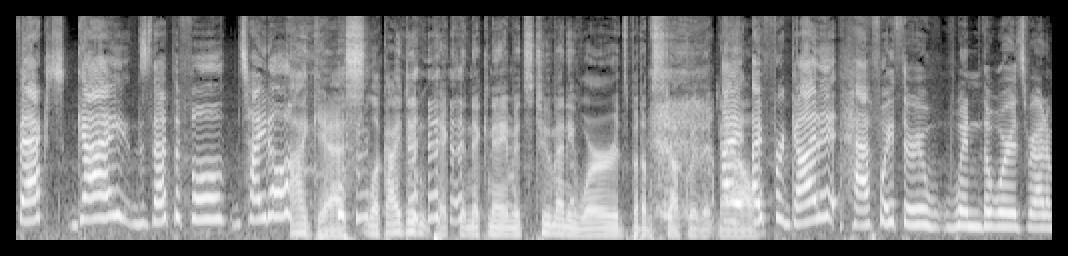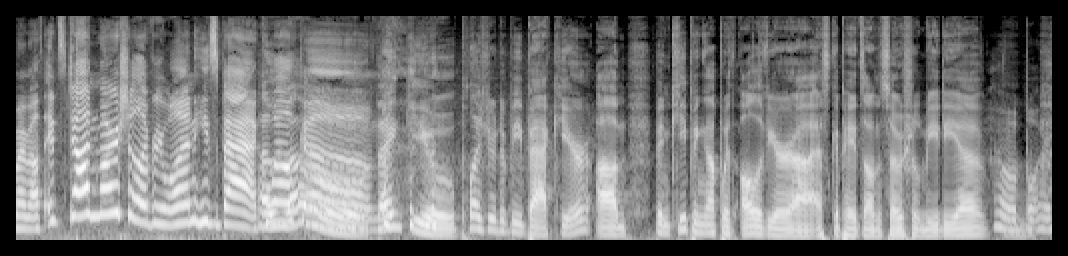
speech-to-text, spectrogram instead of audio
fact guy. Is that the full title? I guess. Look, I didn't pick the nickname. It's too many words, but I'm stuck with it now. I, I forgot it halfway through when the words were out of my mouth. It's Don Marshall, everyone. He's back. Hello. Welcome. Thank you. Pleasure to be back here. Um, been keeping up with all of your uh, escapades on social media. Oh, boy.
